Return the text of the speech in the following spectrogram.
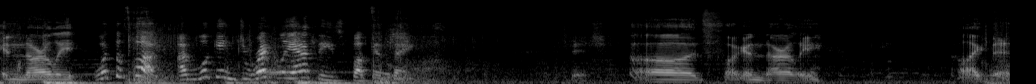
fucking gnarly. what the fuck? I'm looking directly at these fucking things. Bitch. Oh, it's fucking gnarly. I like this.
